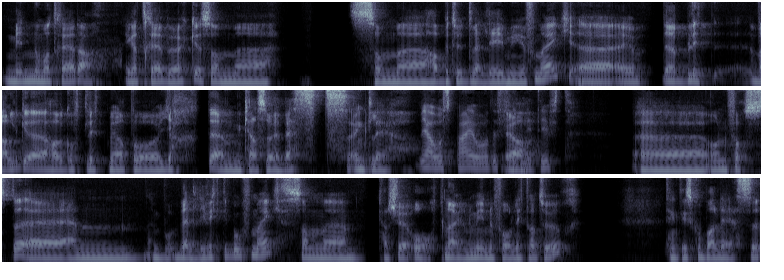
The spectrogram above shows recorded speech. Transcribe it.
Min nummer tre, da. Jeg har tre bøker som, uh, som uh, har betydd veldig mye for meg. Eh, jeg- det har blitt, valget har gått litt mer på hjertet enn hva som er best, egentlig. Ja, hos meg òg, definitivt. Eh, og den første er en, en veldig viktig bok for meg, som uh, kanskje åpna øynene mine for litteratur. Jeg tenkte jeg skulle bare lese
